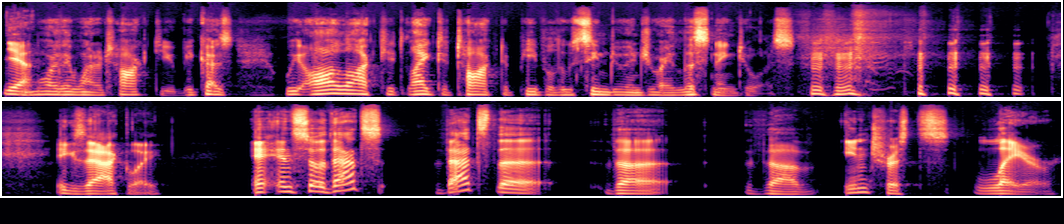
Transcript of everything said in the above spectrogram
Yeah. The more they want to talk to you because we all like to, like to talk to people who seem to enjoy listening to us. exactly and, and so that's that's the the the interests layer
